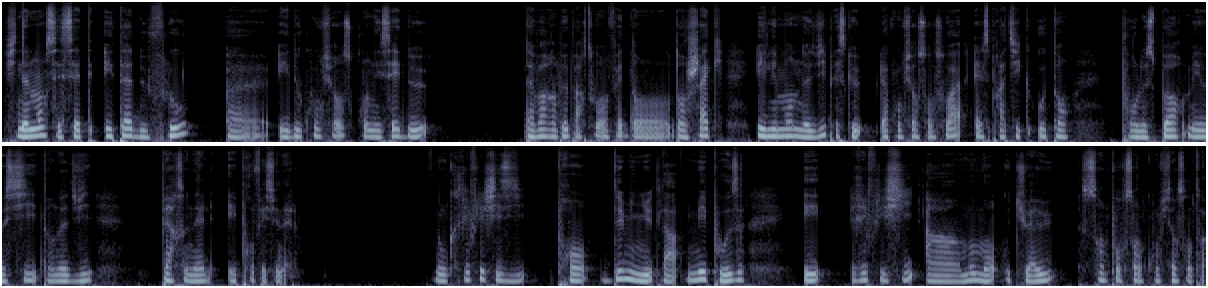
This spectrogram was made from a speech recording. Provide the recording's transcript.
finalement, c'est cet état de flow euh, et de confiance qu'on essaye de d'avoir un peu partout en fait dans, dans, chaque élément de notre vie parce que la confiance en soi elle se pratique autant pour le sport mais aussi dans notre vie personnelle et professionnelle. Donc réfléchis-y, prends deux minutes là, mets pause et réfléchis à un moment où tu as eu 100% confiance en toi.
